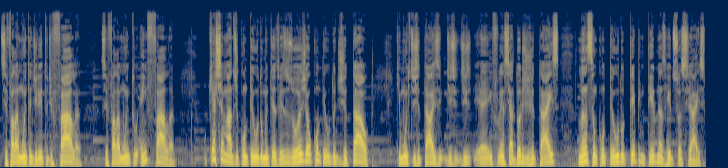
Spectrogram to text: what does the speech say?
se fala muito em direito de fala, se fala muito em fala. O que é chamado de conteúdo muitas vezes hoje é o conteúdo digital, que muitos digitais, de, de, é, influenciadores digitais lançam conteúdo o tempo inteiro nas redes sociais.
